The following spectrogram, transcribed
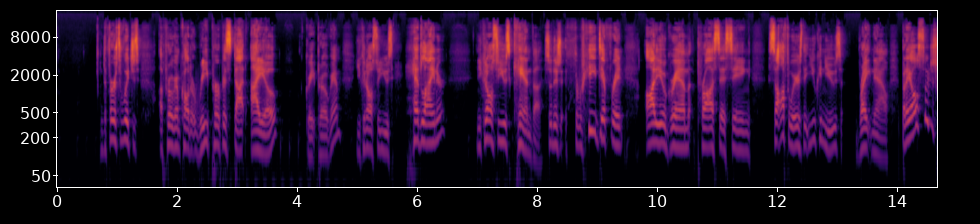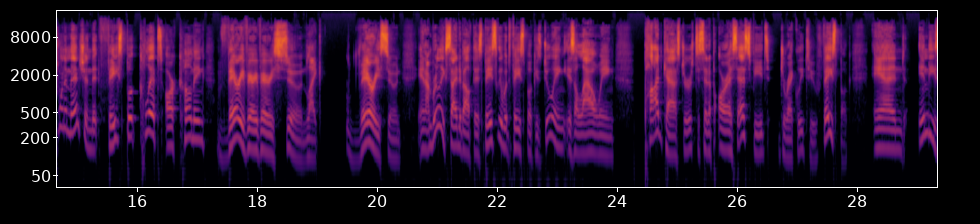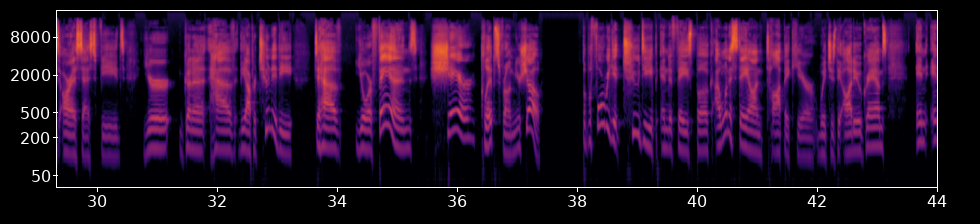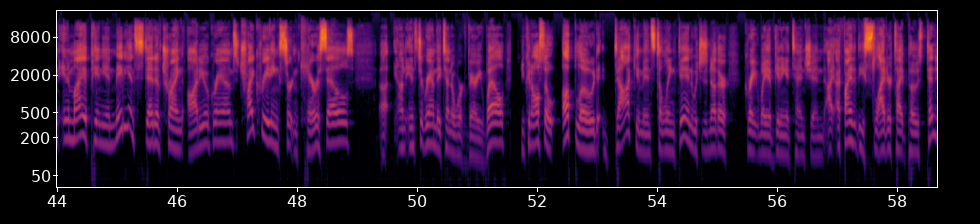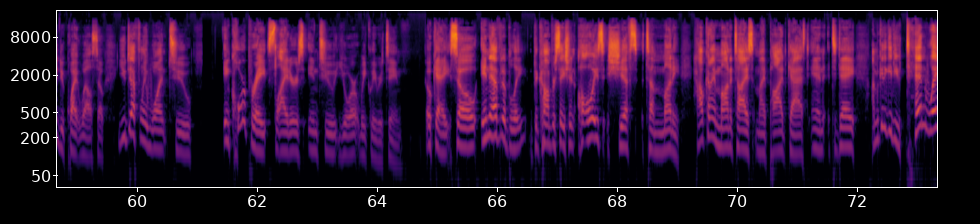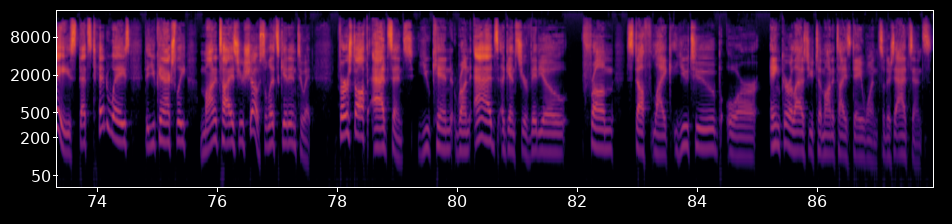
The first of which is a program called repurpose.io. Great program. You can also use Headliner. You can also use Canva. So there's three different audiogram processing softwares that you can use right now. But I also just want to mention that Facebook clips are coming very, very, very soon. Like, very soon. And I'm really excited about this. Basically, what Facebook is doing is allowing podcasters to set up RSS feeds directly to Facebook. And in these RSS feeds, you're going to have the opportunity to have your fans share clips from your show. But before we get too deep into Facebook, I want to stay on topic here, which is the audiograms. And, and, and in my opinion, maybe instead of trying audiograms, try creating certain carousels. Uh, on Instagram, they tend to work very well. You can also upload documents to LinkedIn, which is another great way of getting attention. I, I find that these slider type posts tend to do quite well. So you definitely want to incorporate sliders into your weekly routine. Okay, so inevitably, the conversation always shifts to money. How can I monetize my podcast? And today, I'm going to give you 10 ways. That's 10 ways that you can actually monetize your show. So let's get into it. First off, AdSense. You can run ads against your video from stuff like YouTube or Anchor allows you to monetize day one. So there's AdSense.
